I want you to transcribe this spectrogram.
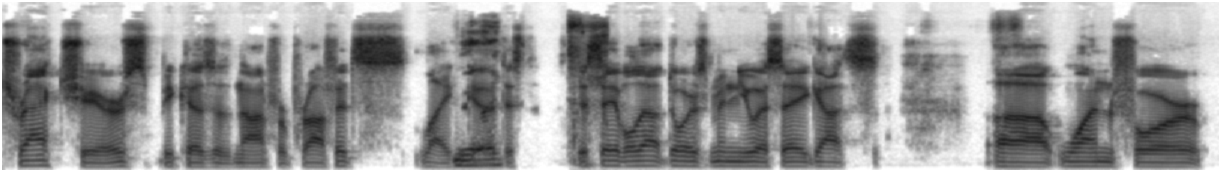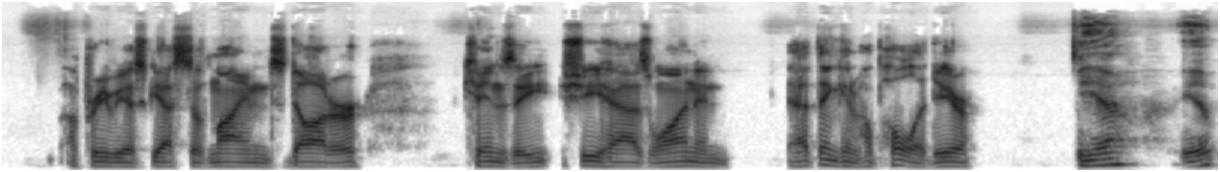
track chairs because of non for profits, like uh, Dis- Disabled Outdoorsman USA got uh, one for a previous guest of mine's daughter, Kinsey. She has one, and that thing can pull a deer. Yeah, yep.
